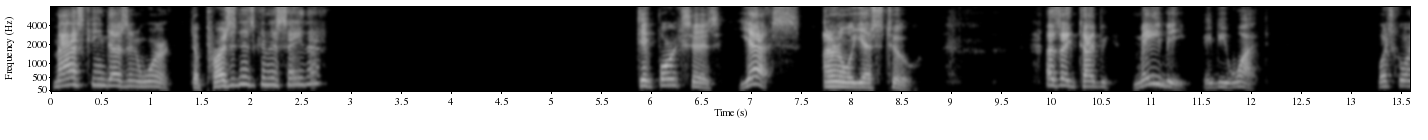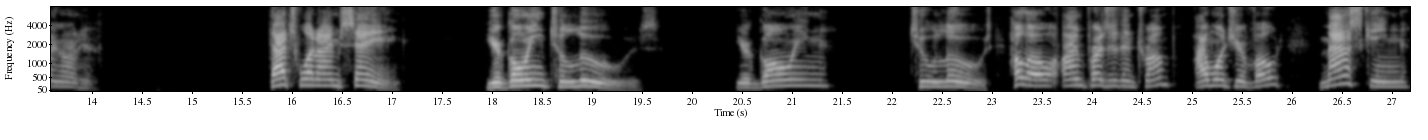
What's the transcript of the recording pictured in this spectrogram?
Masking doesn't work. The president's going to say that? Dick Bork says, yes. I don't know what yes to. That's like typing maybe. Maybe what? What's going on here? That's what I'm saying. You're going to lose. You're going to lose. Hello, I'm President Trump. I want your vote. Masking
